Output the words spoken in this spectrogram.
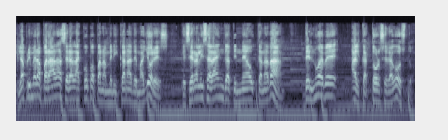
y la primera parada será la Copa Panamericana de Mayores que se realizará en Gatineau, Canadá, del 9 al 14 de agosto.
